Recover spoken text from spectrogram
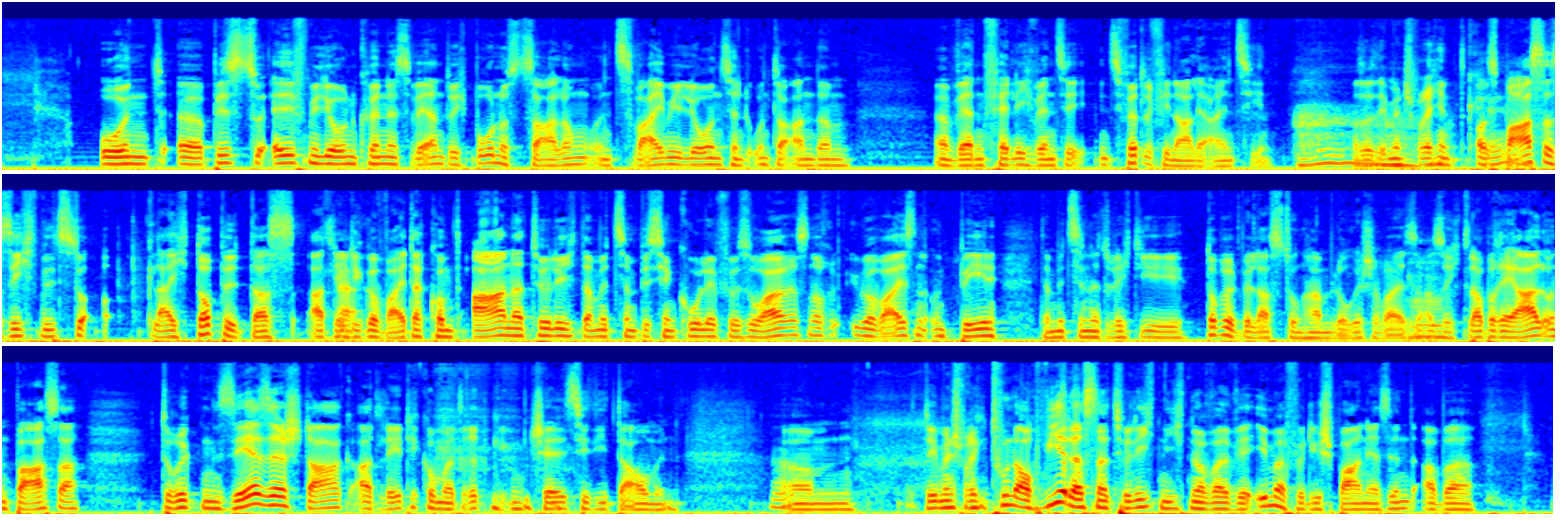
Und äh, bis zu 11 Millionen können es werden durch Bonuszahlungen und 2 Millionen sind unter anderem äh, werden fällig, wenn sie ins Viertelfinale einziehen. Ah, also dementsprechend okay. aus Barca Sicht willst du gleich doppelt, dass Atletico ja. weiterkommt. A natürlich, damit sie ein bisschen Kohle für Suarez noch überweisen und B, damit sie natürlich die Doppelbelastung haben, logischerweise. Mhm. Also ich glaube, Real und Barca drücken sehr, sehr stark Atletico Madrid gegen Chelsea die Daumen. Ja. Ähm, dementsprechend tun auch wir das natürlich, nicht nur, weil wir immer für die Spanier sind, aber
